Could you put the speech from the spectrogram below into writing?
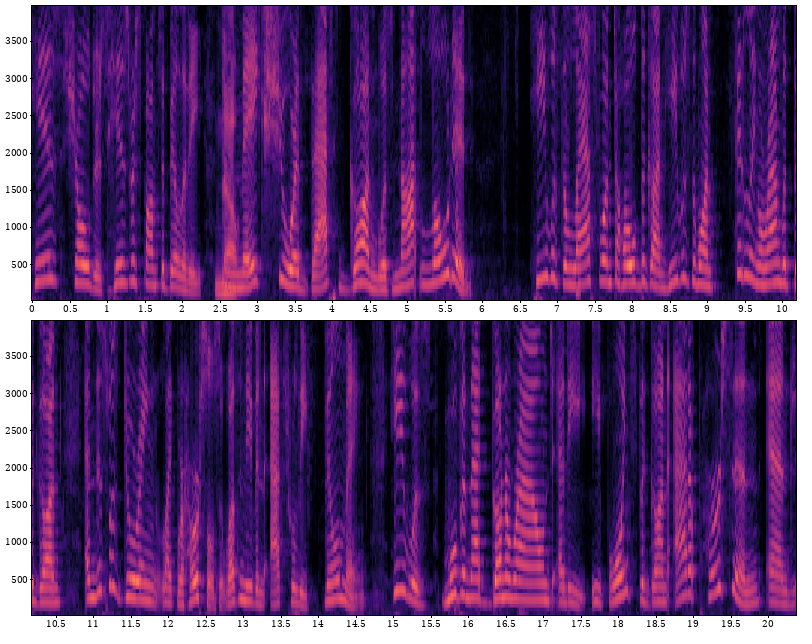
his shoulders, his responsibility No. to make sure that gun was not loaded. He was the last one to hold the gun. He was the one fiddling around with the gun. And this was during like rehearsals. It wasn't even actually filming. He was moving that gun around and he, he points the gun at a person and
